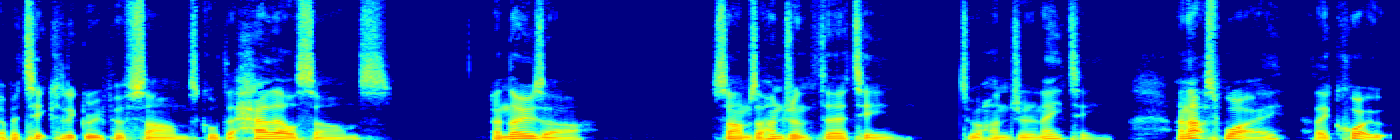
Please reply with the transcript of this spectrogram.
a particular group of psalms called the Hallel Psalms. And those are Psalms 113 to 118. And that's why they quote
